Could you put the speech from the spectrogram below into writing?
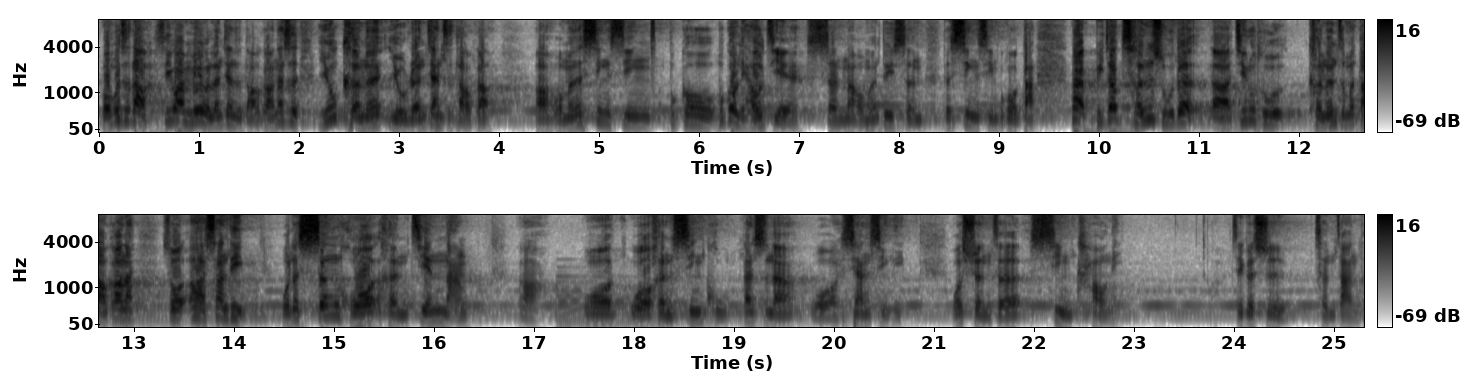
我不知道，希望没有人这样子祷告，但是有可能有人这样子祷告啊。我们的信心不够不够了解神啊，我们对神的信心不够大。那比较成熟的呃基督徒可能怎么祷告呢？说啊，上帝，我的生活很艰难啊，我我很辛苦，但是呢，我相信你，我选择信靠你，这个是。成长的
